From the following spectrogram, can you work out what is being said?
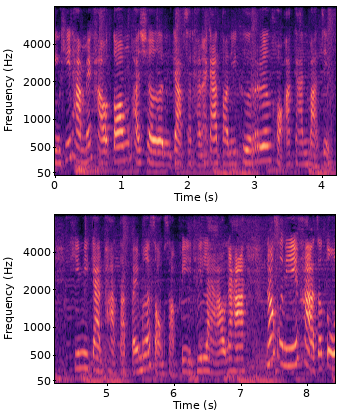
ิ่งที่ทำให้เขาต้องเผชิญกับสถานการณ์ตอนนี้คือเรื่องของอาการบาดเจ็บที่มีการผ่าตัดไปเมื่อ 2-3 ปีที่แล้วนะคะ นอกจากนี้ค่ะเจ้าตัว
